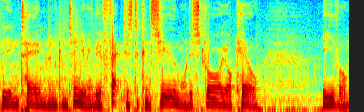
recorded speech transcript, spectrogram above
being tamed and continuing. The effect is to consume or destroy or kill evil,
